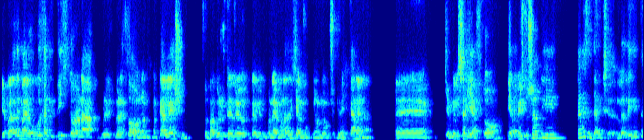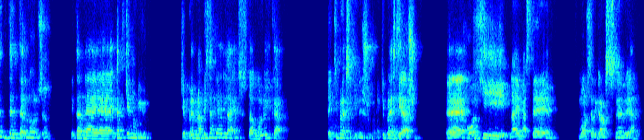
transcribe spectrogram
για παράδειγμα, εγώ που είχα την τύχη τώρα να βρεθώ, να με καλέσουν στο Παγκόσμιο Συνέδριο του Καρδιού του Πνεύμονα, δεν έχει άλλους ακτινολόγου εκεί, δεν έχει κανένα. Ε, και μίλησα γι' αυτό, διαπίστωσα ότι κανείς δεν τα ήξερε. Δηλαδή, δεν, δεν τα γνώριζαν. Ήταν ε, κάτι καινούριο. Και πρέπει να μπει στα guidelines, στα ογκολογικά. Εκεί πρέπει να ξεκινήσουμε, εκεί πρέπει να εστιάσουμε. Ε, όχι να είμαστε μόνο στα δικά μας συνέδρια,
